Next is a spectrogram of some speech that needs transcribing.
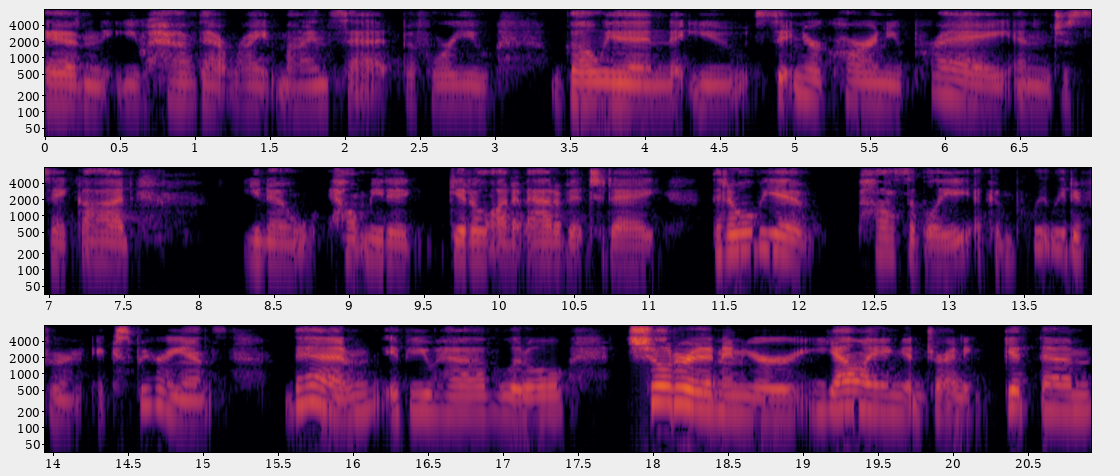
and you have that right mindset before you go in, that you sit in your car and you pray and just say, God, you know, help me to get a lot of out of it today, that it will be a possibly a completely different experience than if you have little children and you're yelling and trying to get them,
